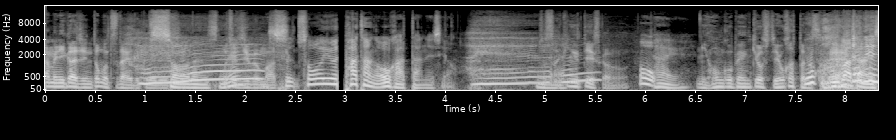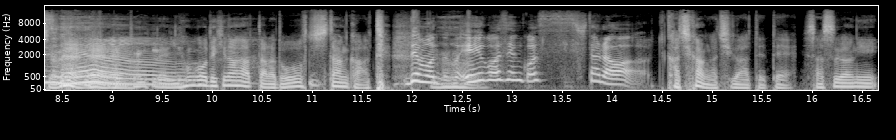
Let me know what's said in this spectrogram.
アメリカ人とも伝えてくれる。そうなんですもちろん自分ねもそ。そういうパターンが多かったんですよ。先に言っていいですか？おはい。日本語勉強してよかったですよね。よかったんですよね。日本語できなかったらどうしたんかって、でも、英語を専攻したら、価値観が違ってて、さすがに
